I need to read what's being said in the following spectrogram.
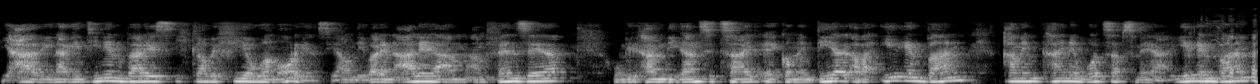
ja, in Argentinien war es, ich glaube, 4 Uhr morgens, ja, und die waren alle am, am Fernseher und wir haben die ganze Zeit äh, kommentiert, aber irgendwann kamen keine WhatsApps mehr. Irgendwann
